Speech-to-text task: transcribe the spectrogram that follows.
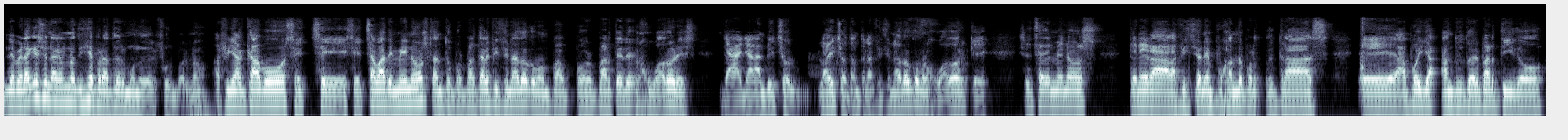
de verdad que es una gran noticia para todo el mundo del fútbol, ¿no? Al fin y al cabo se, echaba de menos tanto por parte del aficionado como por parte de los jugadores. Ya, ya lo han dicho, lo ha dicho tanto el aficionado como el jugador, que se echa de menos tener a la afición empujando por detrás, eh, apoyando todo el partido.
